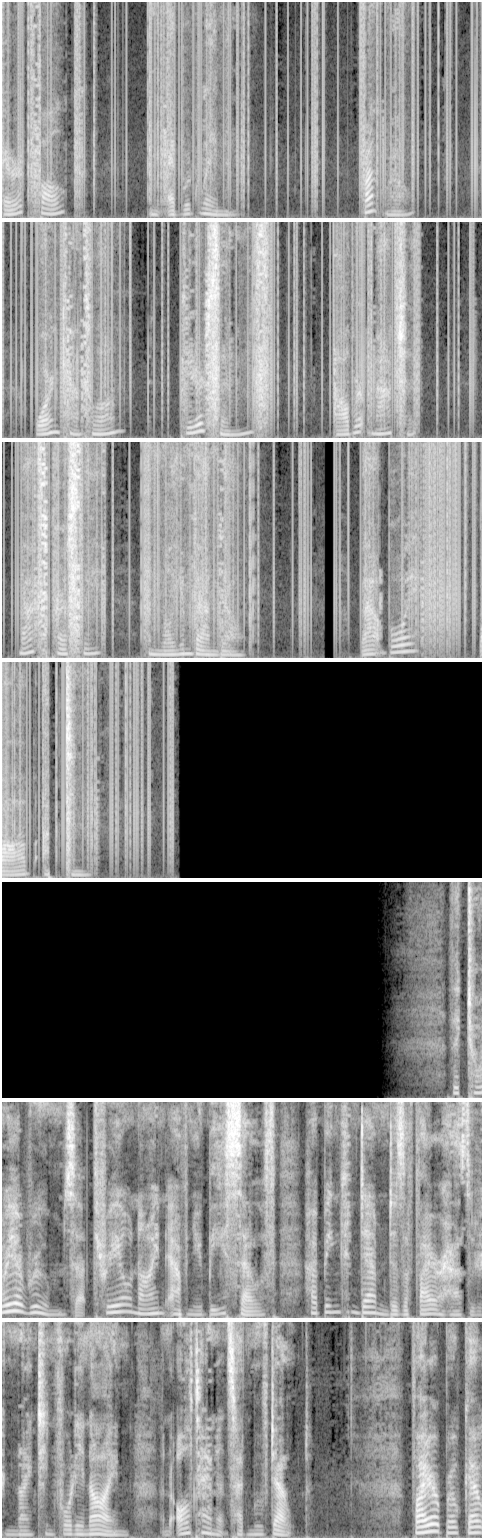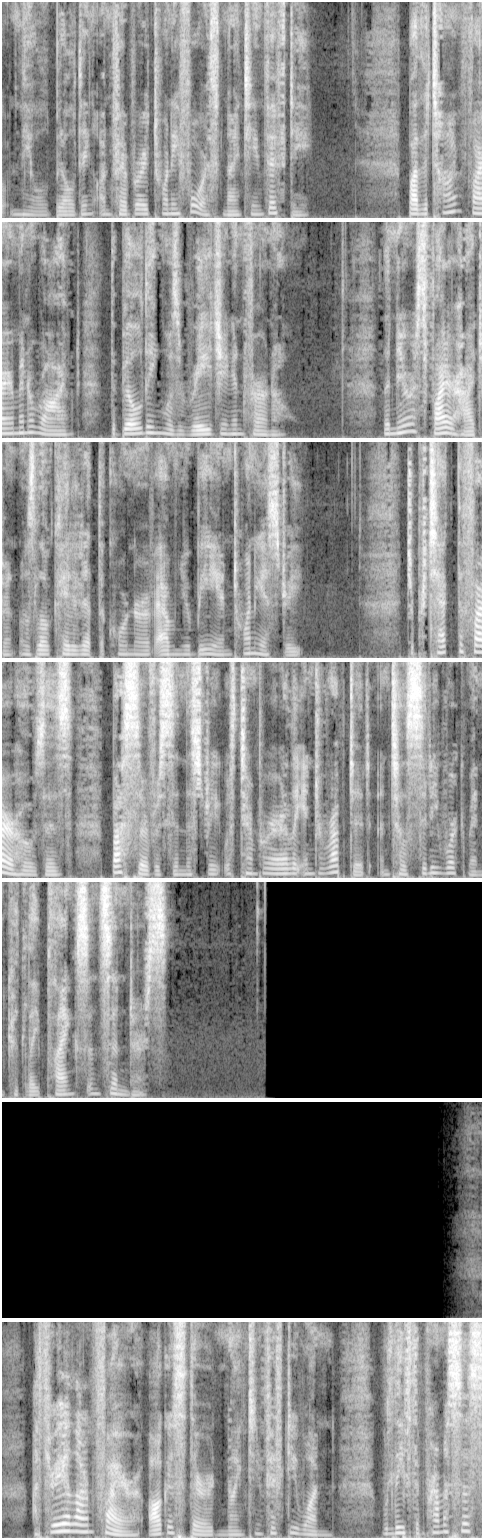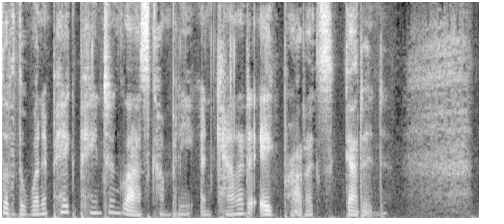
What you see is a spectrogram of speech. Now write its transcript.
Eric Falk, and Edward Wayman. Front row, Warren Cantillon, Peter Sims, Albert Matchett, Max Presley, and William Vandell. Bat Boy, Bob Upton. Victoria rooms at 309 Avenue B South had been condemned as a fire hazard in 1949 and all tenants had moved out. Fire broke out in the old building on February 24, 1950. By the time firemen arrived, the building was a raging inferno. The nearest fire hydrant was located at the corner of Avenue B and 20th Street. To protect the fire hoses, bus service in the street was temporarily interrupted until city workmen could lay planks and cinders. A three-alarm fire, August 3, 1951, would leave the premises of the Winnipeg Paint and Glass Company and Canada Egg Products gutted.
